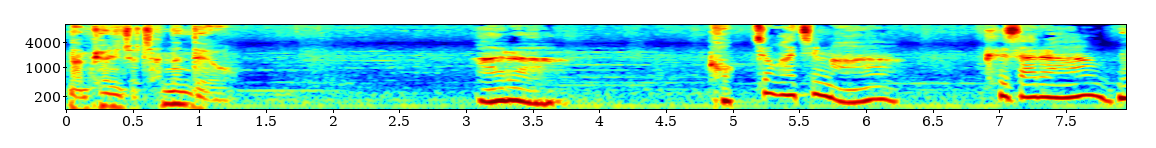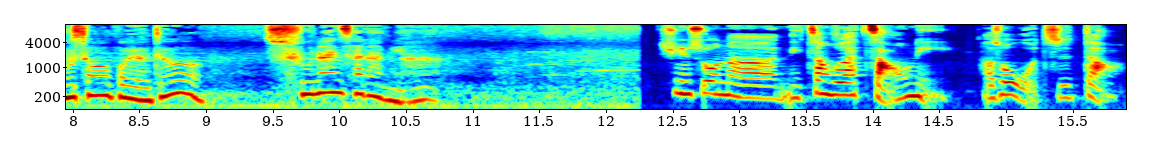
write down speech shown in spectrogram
남편이저찾는데요알아걱정하지마그사람무서워보여도 순한사람이 야。 勋说呢，你丈夫在找你。他说我知道。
